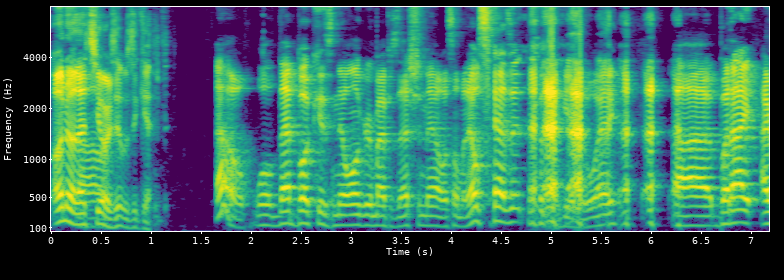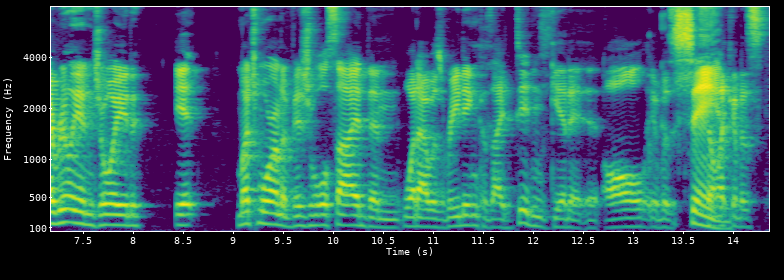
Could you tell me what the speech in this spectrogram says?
oh no, that's Um, yours. It was a gift. Oh well, that book is no longer in my possession now. Someone else has it I gave it away. Uh, but I, I really enjoyed it much more on a visual side than what I was reading because I didn't get it at all. It was Same. felt like it was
